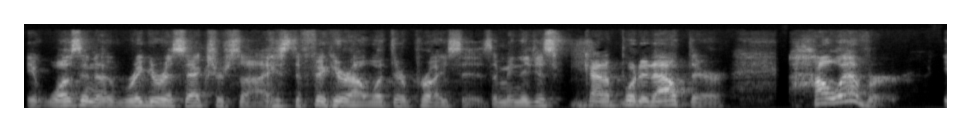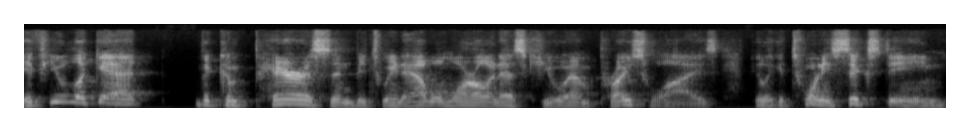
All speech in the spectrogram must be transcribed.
it wasn't a rigorous exercise to figure out what their price is. I mean they just kind of put it out there. However if you look at the comparison between Albemarle and SQM price wise, if you look at 2016,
